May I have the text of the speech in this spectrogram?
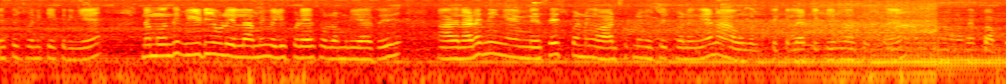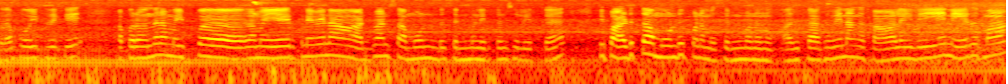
மெசேஜ் பண்ணி கேட்குறீங்க. நம்ம வந்து வீடியோவில் எல்லாமே வெளிப்படையாக சொல்ல முடியாது. அதனால் நீங்கள் மெசேஜ் பண்ணுங்கள் வாட்ஸ்அப்பில் மெசேஜ் பண்ணுங்கள் நான் உங்களுக்கு எல்லா டீட்டெயிலும் நான் சொல்கிறேன் இப்போ அப்படி தான் போயிட்டுருக்கு. அப்புறம் வந்து நம்ம இப்போ நம்ம ஏற்கனவே நான் அட்வான்ஸ் அமௌண்ட் சென்ட் பண்ணியிருக்கேன்னு சொல்லியிருக்கேன். இப்போ அடுத்த அமௌண்ட்டு இப்போ நம்ம சென்ட் பண்ணணும். அதுக்காகவே நாங்கள் காலையிலேயே நேரமாக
